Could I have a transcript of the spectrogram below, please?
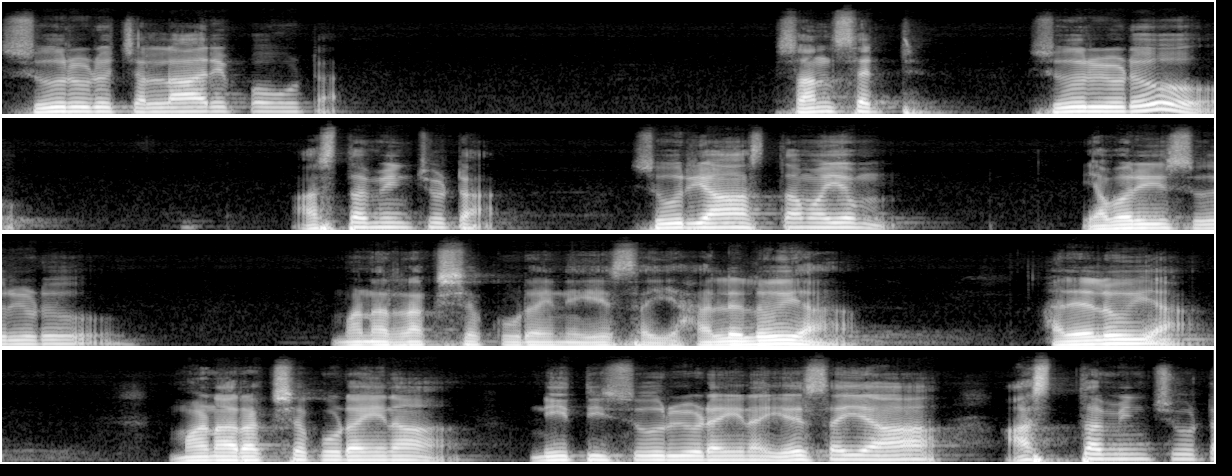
సూర్యుడు చల్లారిపోవుట. సన్సెట్ సూర్యుడు అస్తమించుట. సూర్యాస్తమయం. ఎవరి సూర్యుడు? మన రక్షకుడైన యేసయ్య హల్లెలూయ. హల్లెలూయ. మన రక్షకుడైన నీతి సూర్యుడైన యేసయ్య అస్తమించుట.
